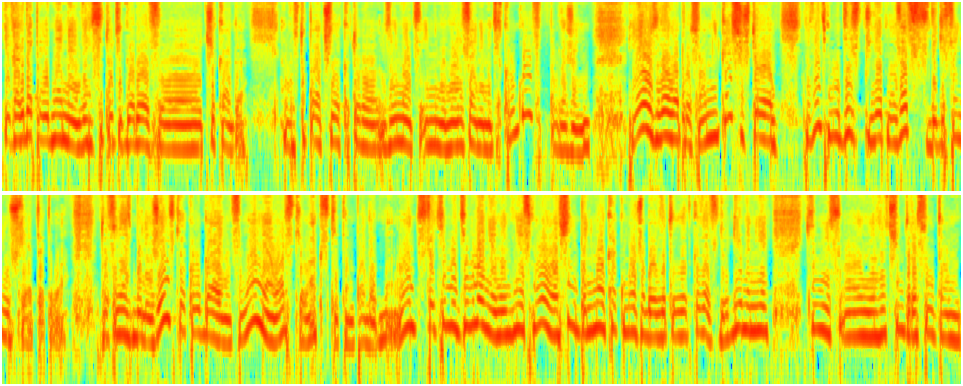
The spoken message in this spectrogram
И когда перед нами в институте говорят, в э, Чикаго выступает человек, который занимается именно нарезанием этих кругов, предложением, я его задал вопрос, вам не кажется, что, вы знаете, мы 10 лет назад в Дагестане ушли от этого. То есть у нас были женские круга, и национальные, аварские, лакские и тому подобное. Вот с таким удивлением, он меня смотрел, вообще не понимал, как можно было вот отказаться. Другие на меня кинулись, «А, ну, зачем ты, Расул, там,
